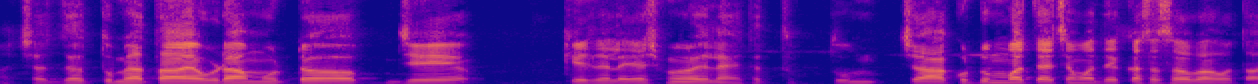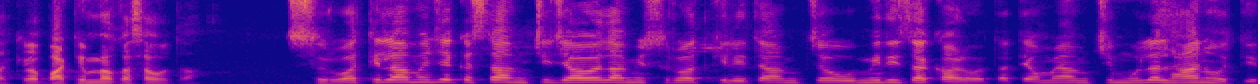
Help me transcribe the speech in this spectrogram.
अच्छा जर तुम्ही आता एवढा मोठं जे केलेलं यश मिळवलेलं आहे तर तुमच्या कुटुंबाचा याच्यामध्ये कसा सहभाग होता किंवा पाठिंबा कसा होता? सुरुवातीला म्हणजे कसं आमची ज्या वेळेला आम्ही सुरुवात केली तर आमच्या उमेदीचा काळ होता. त्यामुळे आमची मुलं लहान होती.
